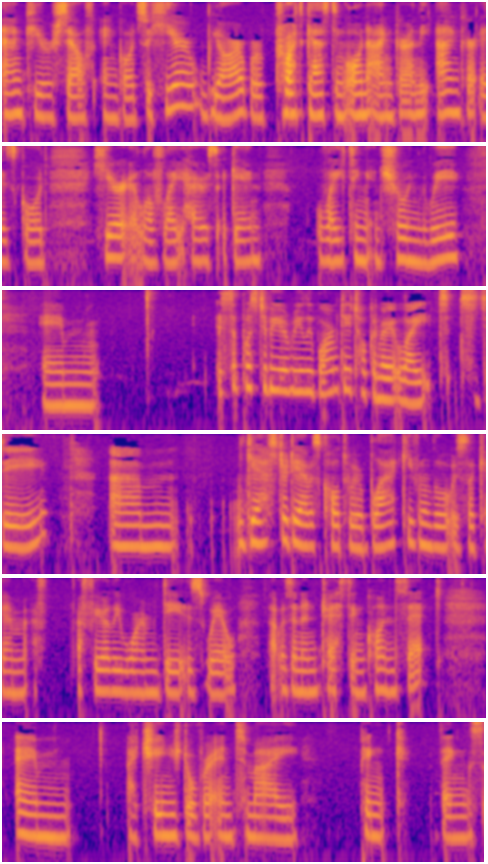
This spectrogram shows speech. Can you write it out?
anchor yourself in God. So here we are, we're broadcasting on Anchor, and the anchor is God here at Love Lighthouse. Again, lighting and showing the way. Um, it's supposed to be a really warm day, talking about light today. Um, yesterday I was called to wear black, even though it was like um, a, a fairly warm day as well. That was an interesting concept. Um, I changed over into my pink things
